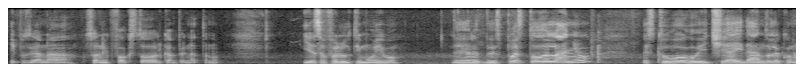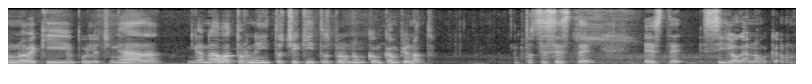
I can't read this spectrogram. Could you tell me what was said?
Y pues gana Sonic Fox todo el campeonato, ¿no? Y ese fue el último Ivo. De- después todo el año estuvo Goichi ahí dándole con un nuevo equipo y la chingada. Ganaba torneitos chiquitos, pero nunca un campeonato. Entonces este Este sí lo ganó, cabrón.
